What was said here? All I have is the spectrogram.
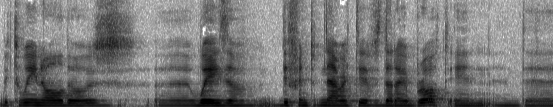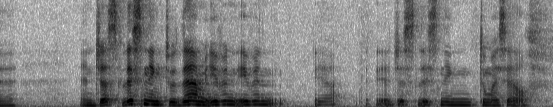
between all those uh, ways of different narratives that I brought in, and uh, and just listening to them, even even yeah, yeah, just listening to myself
